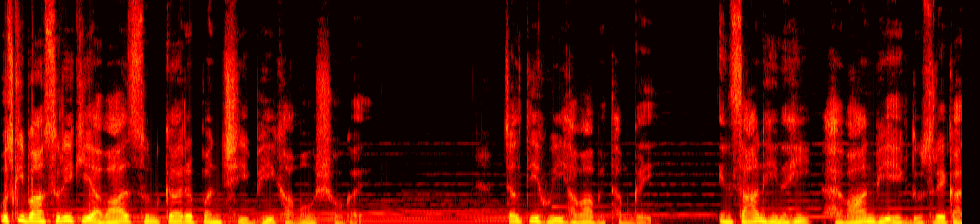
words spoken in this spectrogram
اس کی بانسری کی آواز سن کر پنچھی بھی خاموش ہو گئے۔ چلتی ہوئی ہوا بھی تھم گئی۔ انسان ہی نہیں، حیوان بھی ایک دوسرے کا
